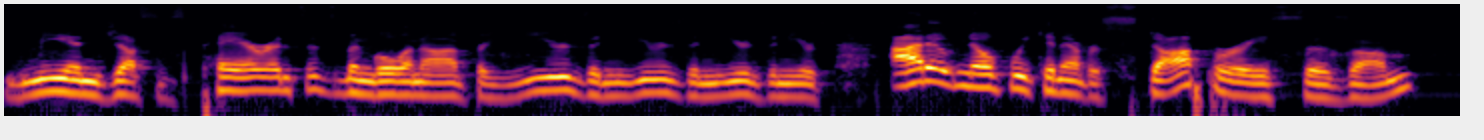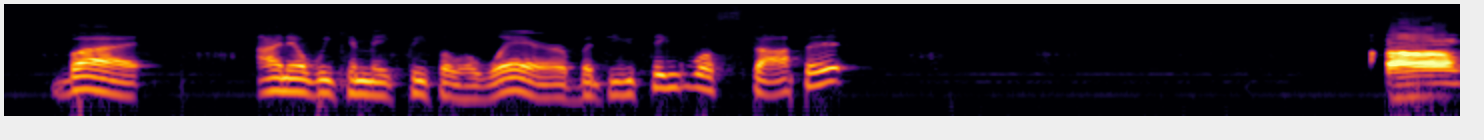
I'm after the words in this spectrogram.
me and Just's parents. It's been going on for years and years and years and years. I don't know if we can ever stop racism, but I know we can make people aware. But do you think we'll stop it? Um,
